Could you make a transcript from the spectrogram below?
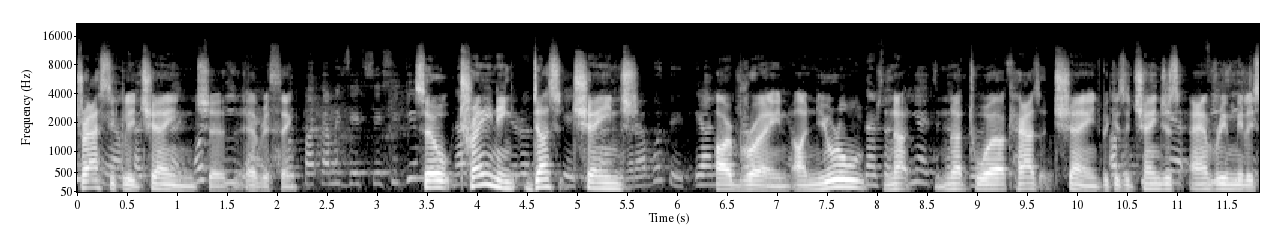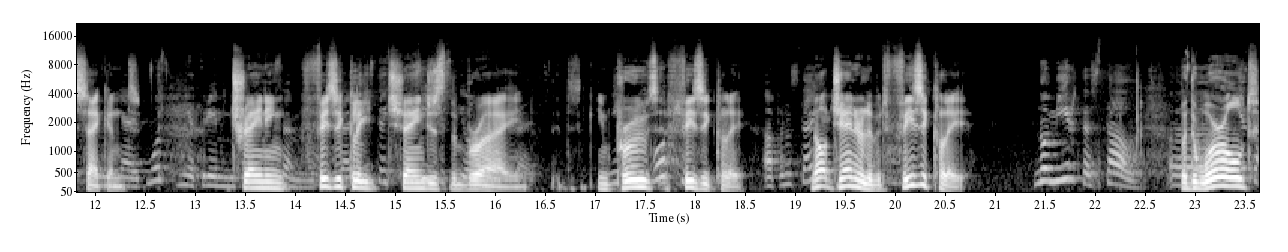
drastically change uh, everything. So training does change our brain. Our neural net network has changed because it changes every millisecond. Training physically changes the brain. It improves physically. Not generally, but physically. But the world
